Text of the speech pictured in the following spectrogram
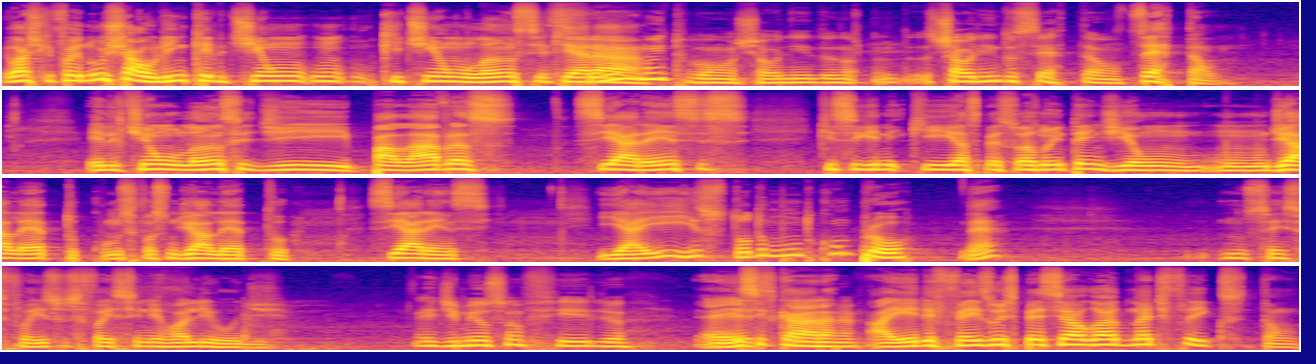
Eu acho que foi no Shaolin que ele tinha um, um- que tinha um lance Esse que era é muito bom, Shaolin do, Shaolin do Sertão. sertão. Ele tinha um lance de palavras cearenses que, que as pessoas não entendiam, um, um dialeto, como se fosse um dialeto cearense. E aí isso todo mundo comprou, né? Não sei se foi isso, se foi Cine Hollywood. Edmilson Filho. É, É esse, esse cara. cara. Aí ele fez um especial agora do Netflix. Então.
